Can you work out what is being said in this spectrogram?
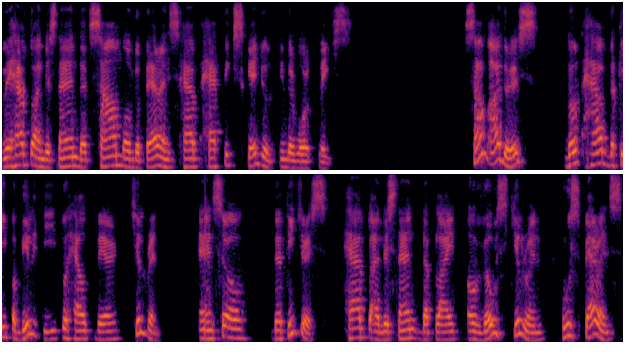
we have to understand that some of the parents have hectic schedule in their workplace. Some others don't have the capability to help their children. And so the teachers have to understand the plight of those children whose parents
